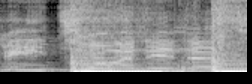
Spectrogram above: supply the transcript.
be joining us.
